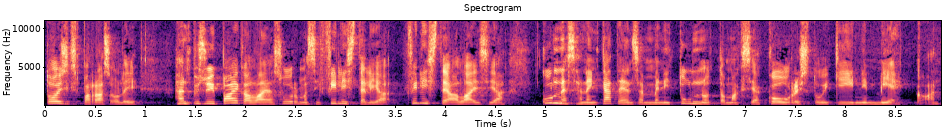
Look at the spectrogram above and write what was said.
Toisiksi paras oli, hän pysyi paikallaan ja surmasi filistealaisia, kunnes hänen kätensä meni tunnottomaksi ja kouristui kiinni miekkaan.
